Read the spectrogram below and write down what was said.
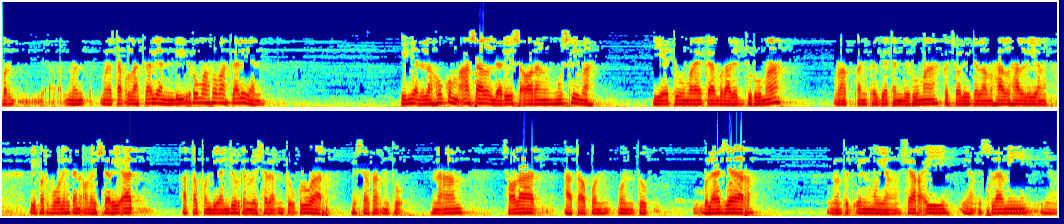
ber, menetaplah kalian di rumah-rumah kalian. Ini adalah hukum asal dari seorang muslimah yaitu mereka berada di rumah melakukan kegiatan di rumah kecuali dalam hal-hal yang diperbolehkan oleh syariat ataupun dianjurkan oleh syariat untuk keluar. Misalkan untuk naam salat ataupun untuk belajar menuntut ilmu yang syar'i yang islami yang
